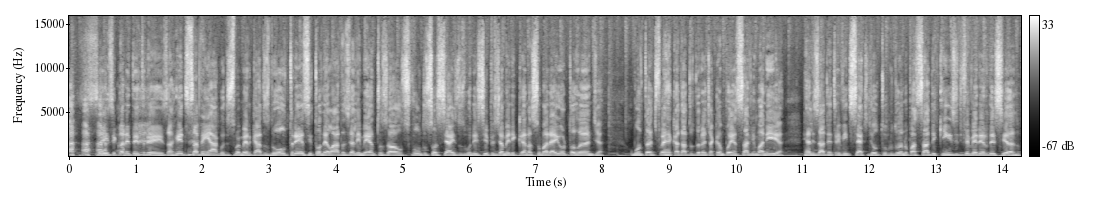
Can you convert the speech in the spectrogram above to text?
seis e quarenta e três. A rede Savenhago de supermercados doou 13 toneladas de alimentos aos fundos sociais dos municípios de Americana, Sumaré e Hortolândia. O montante foi arrecadado durante a campanha Save Mania, realizada entre 27 de outubro do ano passado e 15 de fevereiro desse ano.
